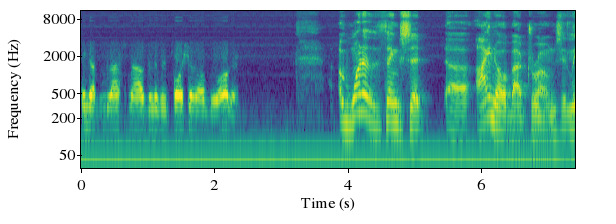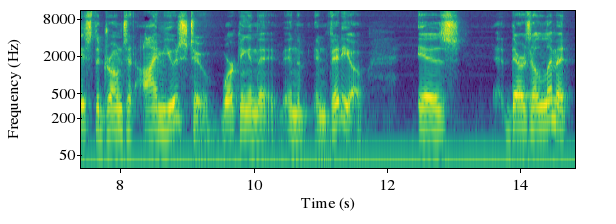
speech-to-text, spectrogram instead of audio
in that last mile delivery portion of the organ. one of the things that uh, I know about drones, at least the drones that I'm used to working in the in the in video, is there's a limit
